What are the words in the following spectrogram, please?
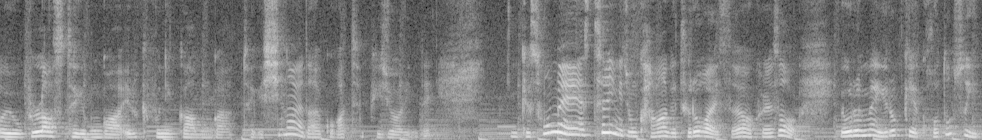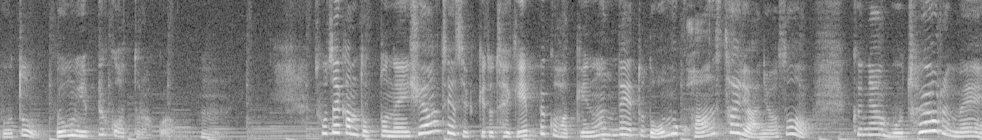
어, 이 블라우스 되게 뭔가 이렇게 보니까 뭔가 되게 신어야 나을 것 같은 비주얼인데 이렇게 소매에 string이 좀 강하게 들어가 있어요. 그래서 여름에 이렇게 겉옷을 입어도 너무 예쁠 것 같더라고요. 음. 소재감 덕분에 휴양지에서 입기도 되게 예쁠 것 같기는 한데 또 너무 과한 스타일이 아니어서 그냥 뭐 초여름에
